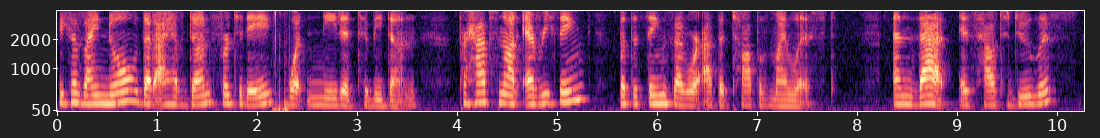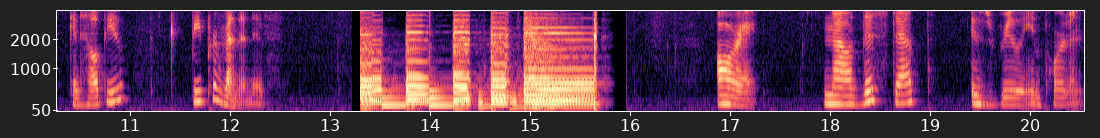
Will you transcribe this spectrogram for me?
because I know that I have done for today what needed to be done. Perhaps not everything, but the things that were at the top of my list. And that is how to do lists can help you be preventative. All right, now this step is really important.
